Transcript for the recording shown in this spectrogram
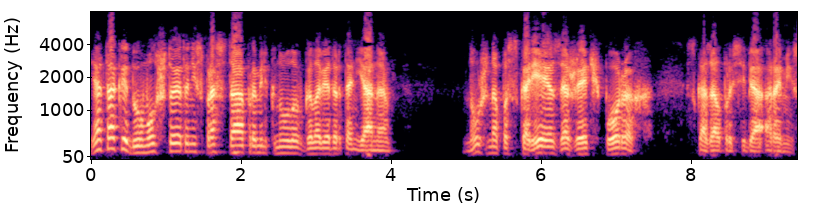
«Я так и думал, что это неспроста промелькнуло в голове Д'Артаньяна. Нужно поскорее зажечь порох», — сказал про себя Арамис.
